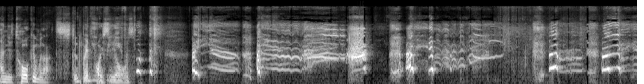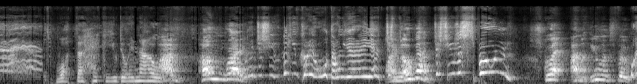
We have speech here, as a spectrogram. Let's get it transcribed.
and you're talking with that stupid voice of You've been here yours. for- What the? What the heck are you doing now? I'm hungry. Well, then just use, like you've got it all down your ear. Eh? Just, I know, Ben. Just use a spoon. Screw it. I'm a human spoon.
